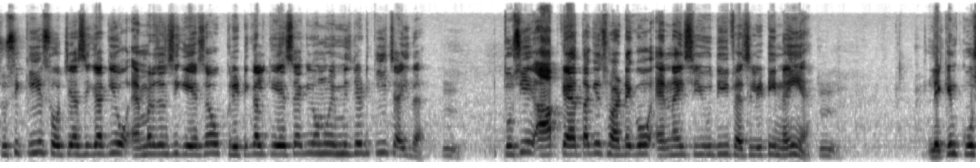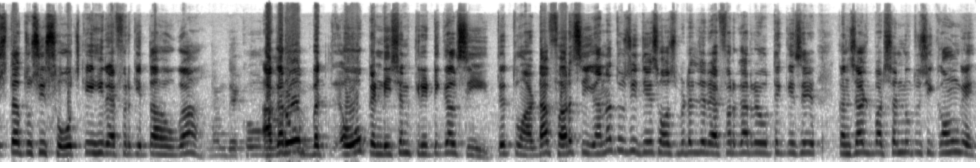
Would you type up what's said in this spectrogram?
ਤੁਸੀਂ ਕੀ ਸੋਚਿਆ ਸੀਗਾ ਕਿ ਉਹ ਐਮਰਜੈਂਸੀ ਕੇਸ ਹੈ ਉਹ ਕ੍ਰਿਟੀਕਲ ਕੇਸ ਹੈ ਕਿ ਉਹਨੂੰ ਇਮੀਡੀਏਟ ਕੀ ਚਾਹੀਦਾ ਹੈ? ਤੁਸੀਂ ਆਪ ਕਹਿਤਾ ਕਿ ਸਾਡੇ ਕੋਲ ਐਨਆਈਸੀਯੂ ਦੀ ਫੈਸਿਲਿਟੀ ਨਹੀਂ ਹੈ। ਲੇਕਿਨ ਕੁਝ ਤਾਂ ਤੁਸੀਂ ਸੋਚ ਕੇ ਹੀ ਰੈਫਰ ਕੀਤਾ ਹੋਊਗਾ। ਦੇਖੋ ਅਗਰ ਉਹ ਬੱਚ- ਉਹ ਕੰਡੀਸ਼ਨ ਕ੍ਰਿਟੀਕਲ ਸੀ ਤੇ ਤੁਹਾਡਾ ਫਰਜ਼ ਸੀਗਾ ਨਾ ਤੁਸੀਂ ਜਿਸ ਹਸਪੀਟਲ 'ਚ ਰੈਫਰ ਕਰ ਰਹੇ ਹੋ ਉੱਥੇ ਕਿਸੇ ਕੰਸਲਟ ਪਰਸਨ ਨੂੰ ਤੁਸੀਂ ਕਹੋਗੇ।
